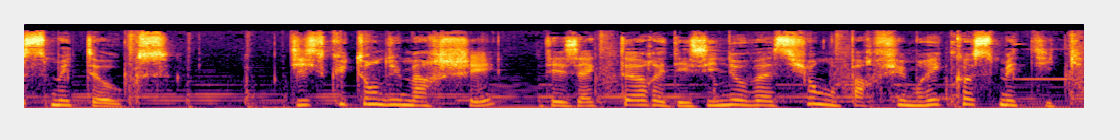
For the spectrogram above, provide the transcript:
Cosmetalks. Discutons du marché, des acteurs et des innovations en parfumerie cosmétique.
